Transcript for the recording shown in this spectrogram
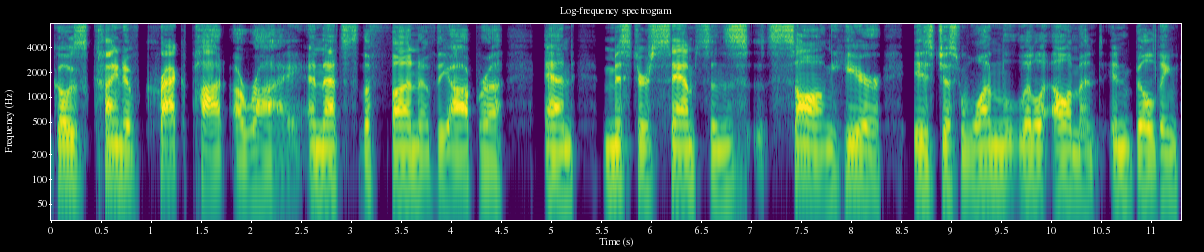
goes kind of crackpot awry. And that's the fun of the opera. And Mr. Sampson's song here is just one little element in building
